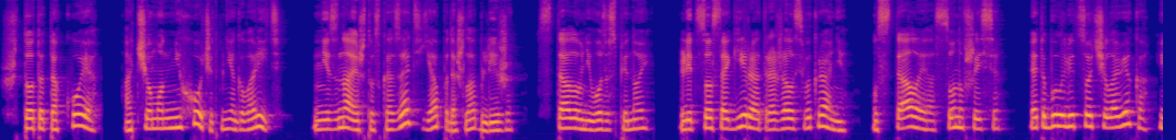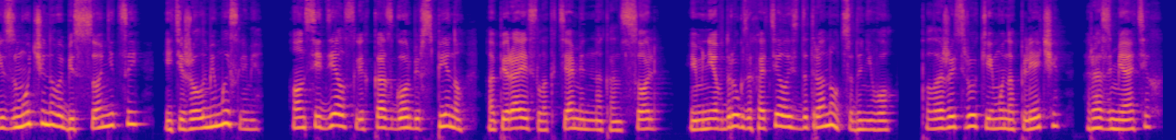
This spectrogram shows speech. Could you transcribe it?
Что-то такое, о чем он не хочет мне говорить. Не зная, что сказать, я подошла ближе. Встала у него за спиной. Лицо Сагиры отражалось в экране. Усталое, осунувшееся. Это было лицо человека, измученного бессонницей и тяжелыми мыслями. Он сидел, слегка сгорбив спину, опираясь локтями на консоль. И мне вдруг захотелось дотронуться до него, положить руки ему на плечи, размять их,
